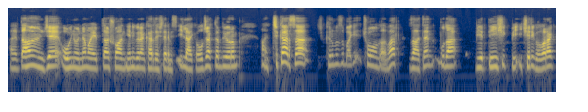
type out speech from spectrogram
Hani daha önce oyun oynamayıp da şu an yeni gören kardeşlerimiz illaki olacaktır diyorum. Hani çıkarsa kırmızı buggy çoğunda var. Zaten bu da bir değişik bir içerik olarak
